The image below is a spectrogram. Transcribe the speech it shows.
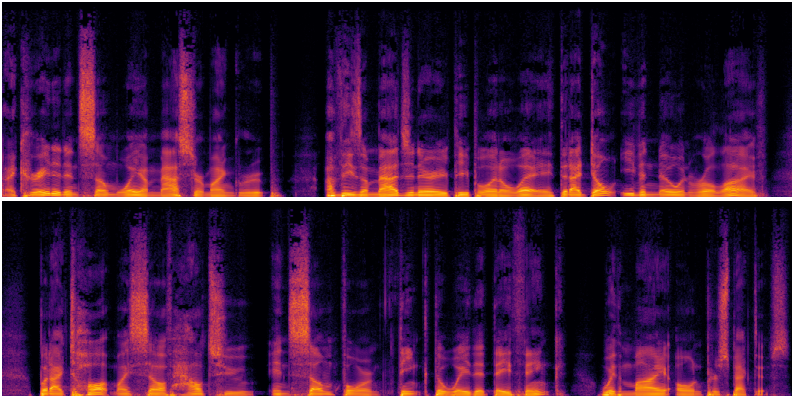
I created in some way a mastermind group of these imaginary people in a way that I don't even know in real life, but I taught myself how to, in some form, think the way that they think with my own perspectives.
